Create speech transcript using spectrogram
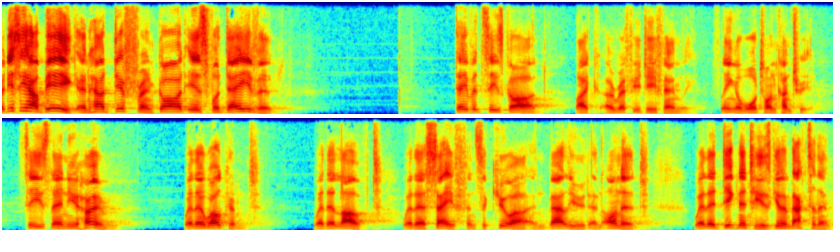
But you see how big and how different God is for David. David sees God like a refugee family fleeing a war torn country, sees their new home where they're welcomed, where they're loved, where they're safe and secure and valued and honored, where their dignity is given back to them,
